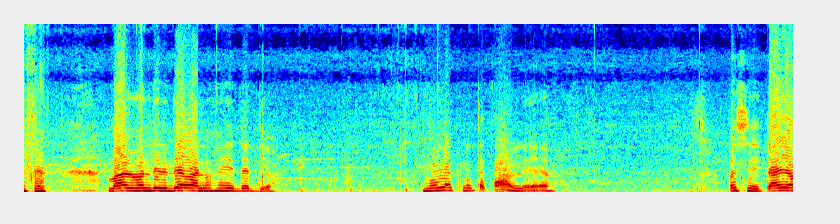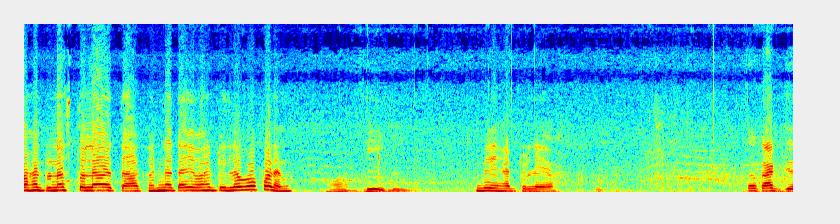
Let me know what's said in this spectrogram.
બાલ મંદિર દેવાનું હે દદ્યો દ્યો. મલકનું તો કોણ લે? પછી ટાયો હાટું નાસ્તો લાવે તો આ ઘરના ટાયો હાટું લેવો પડે ને? હા બે લઈ બે હાટું લેવા. તો કાઢજો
